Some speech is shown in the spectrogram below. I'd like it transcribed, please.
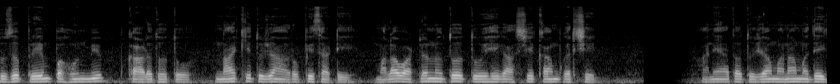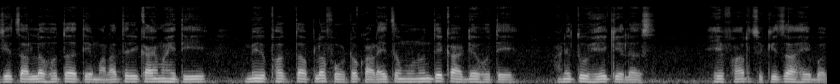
तुझं प्रेम पाहून मी काढत होतो ना की तुझ्या आरोपीसाठी. मला वाटलं नव्हतं तू हे असे काम करशील. आणि आता तुझ्या मनामध्ये जे चाललं होतं ते मला तरी काय माहिती? मी फक्त आपलं फोटो काढायचं म्हणून ते काढले होते. आणि तू हे केलंस. हे फार चुकीचं आहे बघ.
